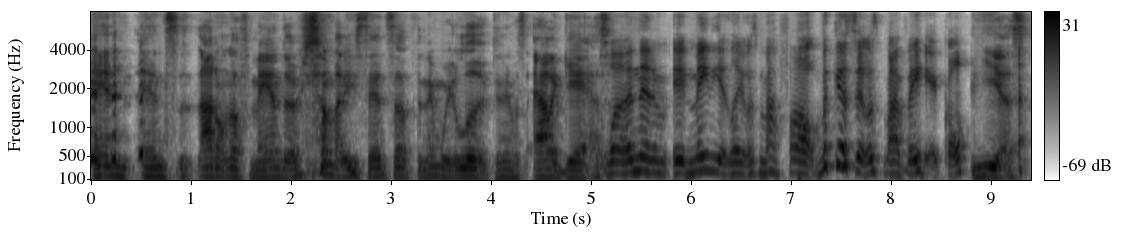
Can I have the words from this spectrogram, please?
and and I don't know if Amanda or somebody said something, and we looked, and it was out of gas. Well, and then immediately it was my fault because it was my vehicle. Yes.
